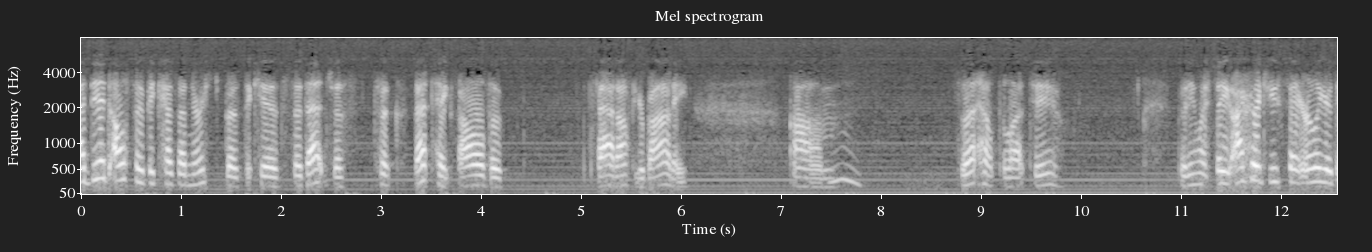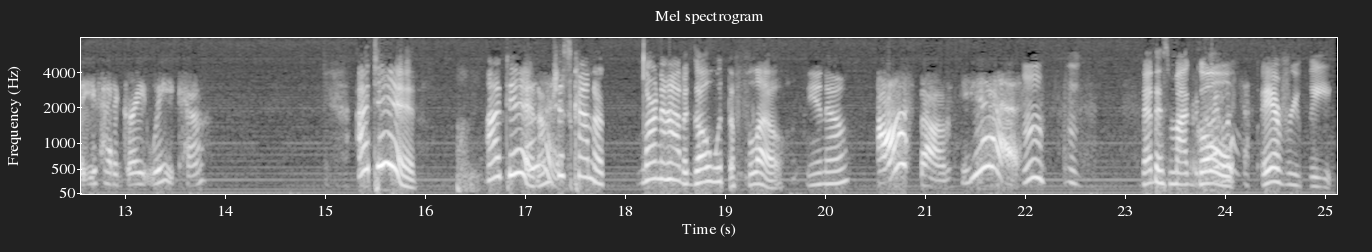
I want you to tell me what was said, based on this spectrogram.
I did also because I nursed both the kids, so that just took that takes all the fat off your body. Um, so that helped a lot too. But anyway, so I heard you say earlier that you've had a great week, huh? I did. I did. I'm just kind of learning how to go with the flow, you know? Awesome. Yes. mm That is my goal every week.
